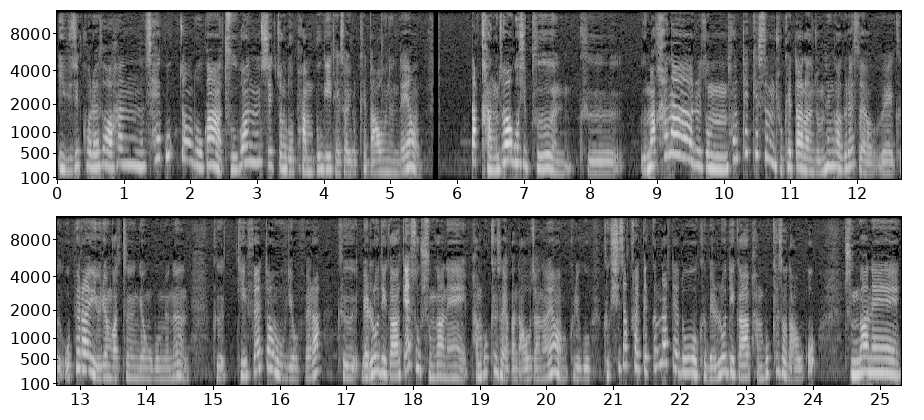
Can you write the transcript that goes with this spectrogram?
이 뮤지컬에서 한 세 곡 정도가 두 번씩 정도 반복이 돼서 이렇게 나오는데요. 딱 강조하고 싶은 그 음악 하나를 좀 선택했으면 좋겠다라는 좀 생각을 했어요. 왜 그 오페라의 유령 같은 경우 보면은 그 The Phantom of the Opera 그 멜로디가 계속 중간에 반복해서 약간 나오잖아요. 그리고 극 시작할 때 끝날 때도 그 멜로디가 반복해서 나오고 중간에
